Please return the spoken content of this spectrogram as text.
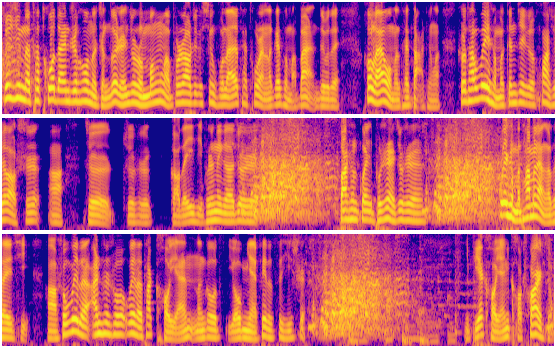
最近呢，他脱单之后呢，整个人就是懵了，不知道这个幸福来的太突然了，该怎么办，对不对？后来我们才打听了，说他为什么跟这个化学老师啊，就是就是搞在一起，不是那个就是发生关系，不是就是为什么他们两个在一起啊？说为了鹌鹑说为了他考研能够有免费的自习室。你别考研，你烤串去吧。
